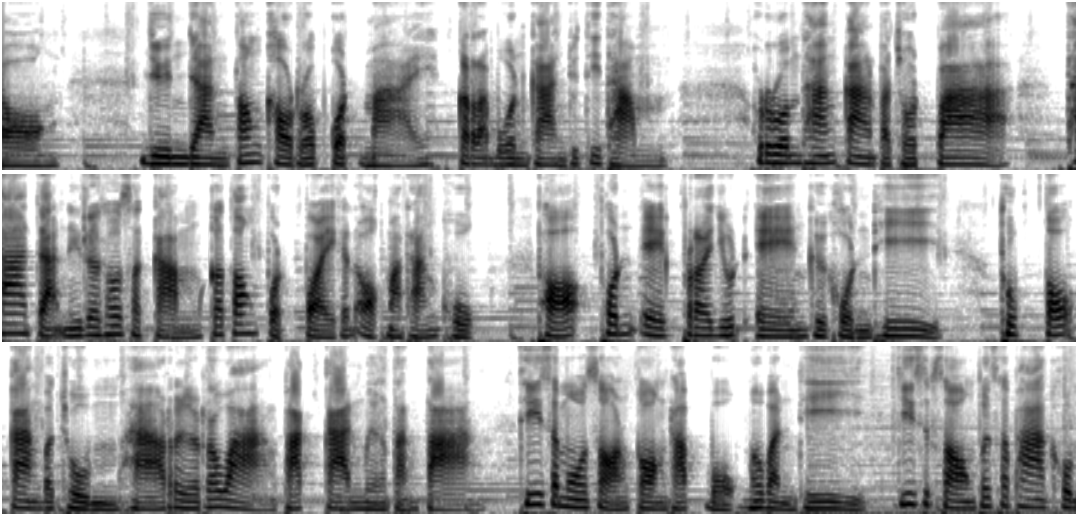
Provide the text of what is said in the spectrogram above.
ดอง ยืนยันต้องเคารพกฎหมาย กระบวนการยุติธรรม รวมทั้งการประชดว่า ถ้าจะนิรโทษกรรมก็ต้องปลดปล่อยกันออกมาทั้งคุก เพราะพลเอกประยุทธ์เองคือคนที่ทุบโต๊ะกลางประชุมหารือระหว่างพักการเมืองต่างๆ ที่สโมสรกองทัพบบกเมื่อวันที่ 22 พฤษภาคม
